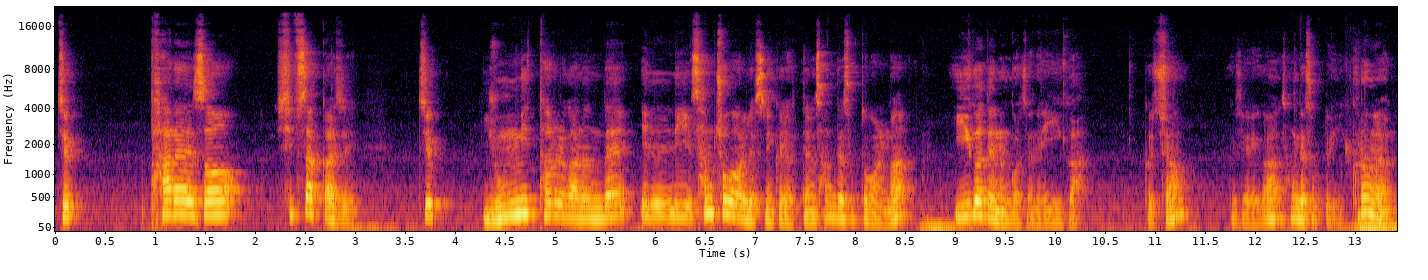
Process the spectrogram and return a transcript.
즉 8에서 14까지 즉 6m를 가는데 1, 2, 3초가 걸렸으니까 이때는 상대 속도가 얼마? 2가 되는 거잖아요. 2가. 그렇죠? 그래서 얘가 상대 속도 2. 그러면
